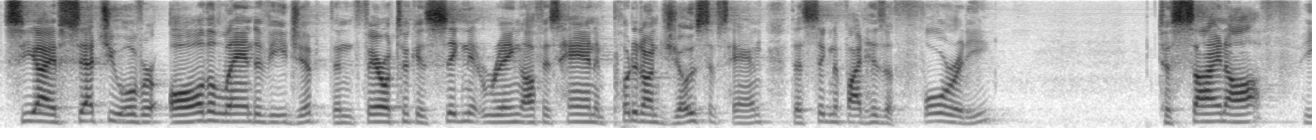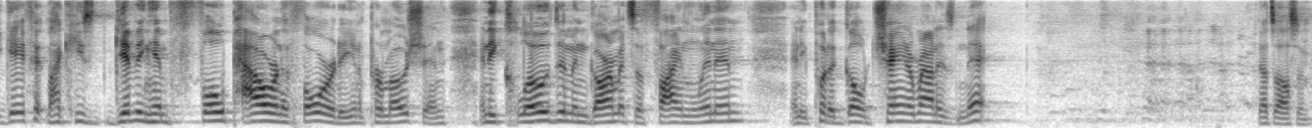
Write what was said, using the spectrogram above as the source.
See, I have set you over all the land of Egypt. Then Pharaoh took his signet ring off his hand and put it on Joseph's hand, that signified his authority to sign off. He gave him, like he's giving him full power and authority and a promotion. And he clothed him in garments of fine linen, and he put a gold chain around his neck. That's awesome.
